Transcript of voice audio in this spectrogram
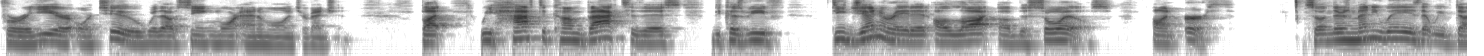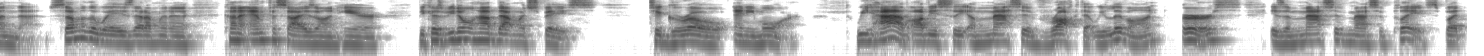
for a year or two without seeing more animal intervention. But we have to come back to this because we've degenerated a lot of the soils on earth. So and there's many ways that we've done that. Some of the ways that I'm going to kind of emphasize on here because we don't have that much space to grow anymore. We have obviously a massive rock that we live on, earth, is a massive, massive place, but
